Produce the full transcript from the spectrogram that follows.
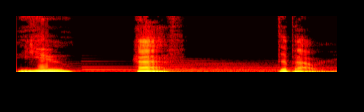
you have the power.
